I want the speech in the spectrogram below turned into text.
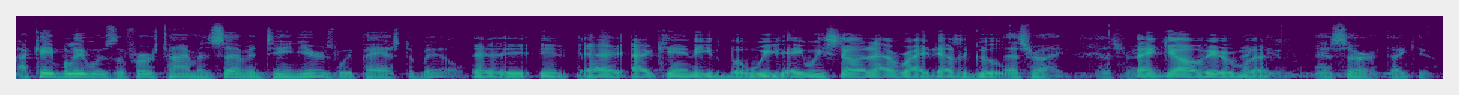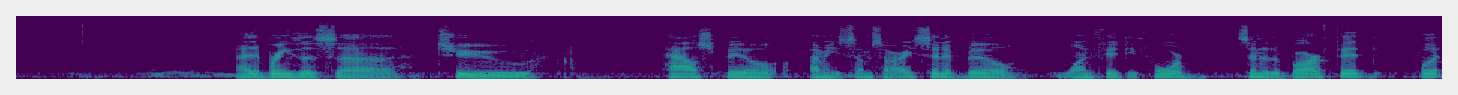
I can't believe it was the first time in 17 years we passed a bill. Uh, it, it, I, I can't either, but we hey we started out right. That's a good one. That's right. That's right. Thank y'all very Thank much. you. Yes, sir. Thank you. All right, that brings us uh, to House Bill, I mean, I'm sorry, Senate Bill 154, Senator Barfoot, foot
